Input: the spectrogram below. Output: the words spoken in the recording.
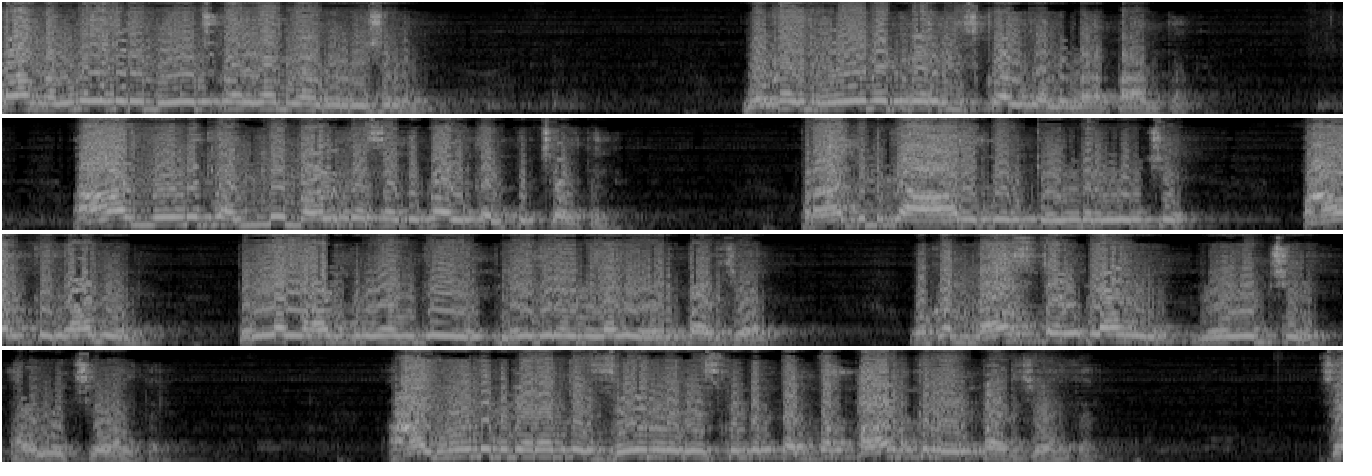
మా మంగళగిరి నియోజకవర్గాన్ని నాకు ఒక విషయం ఒక యూనిట్గా తీసుకోవాలి తల్లి మన ప్రాంతాన్ని. ఆ యూనిట్ అన్ని మౌలిక సదుపాయాలు కల్పించాలి తల్లి. ప్రాథమిక ఆరోగ్య కేంద్రం నుంచి పార్క్ కానీ పిల్లలు ఆడుకోవడానికి ప్లే గ్రౌండ్ కానీ ఏర్పాటు చేయాలి. ఒక మాస్టర్ ప్లాన్ నియమించి అవన్నీ చేయాలి ఆ యూనిట్ మరంతా జోన్లో తీసుకుంటే పెద్ద పార్కులు ఏర్పాటు చేయాలి సో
